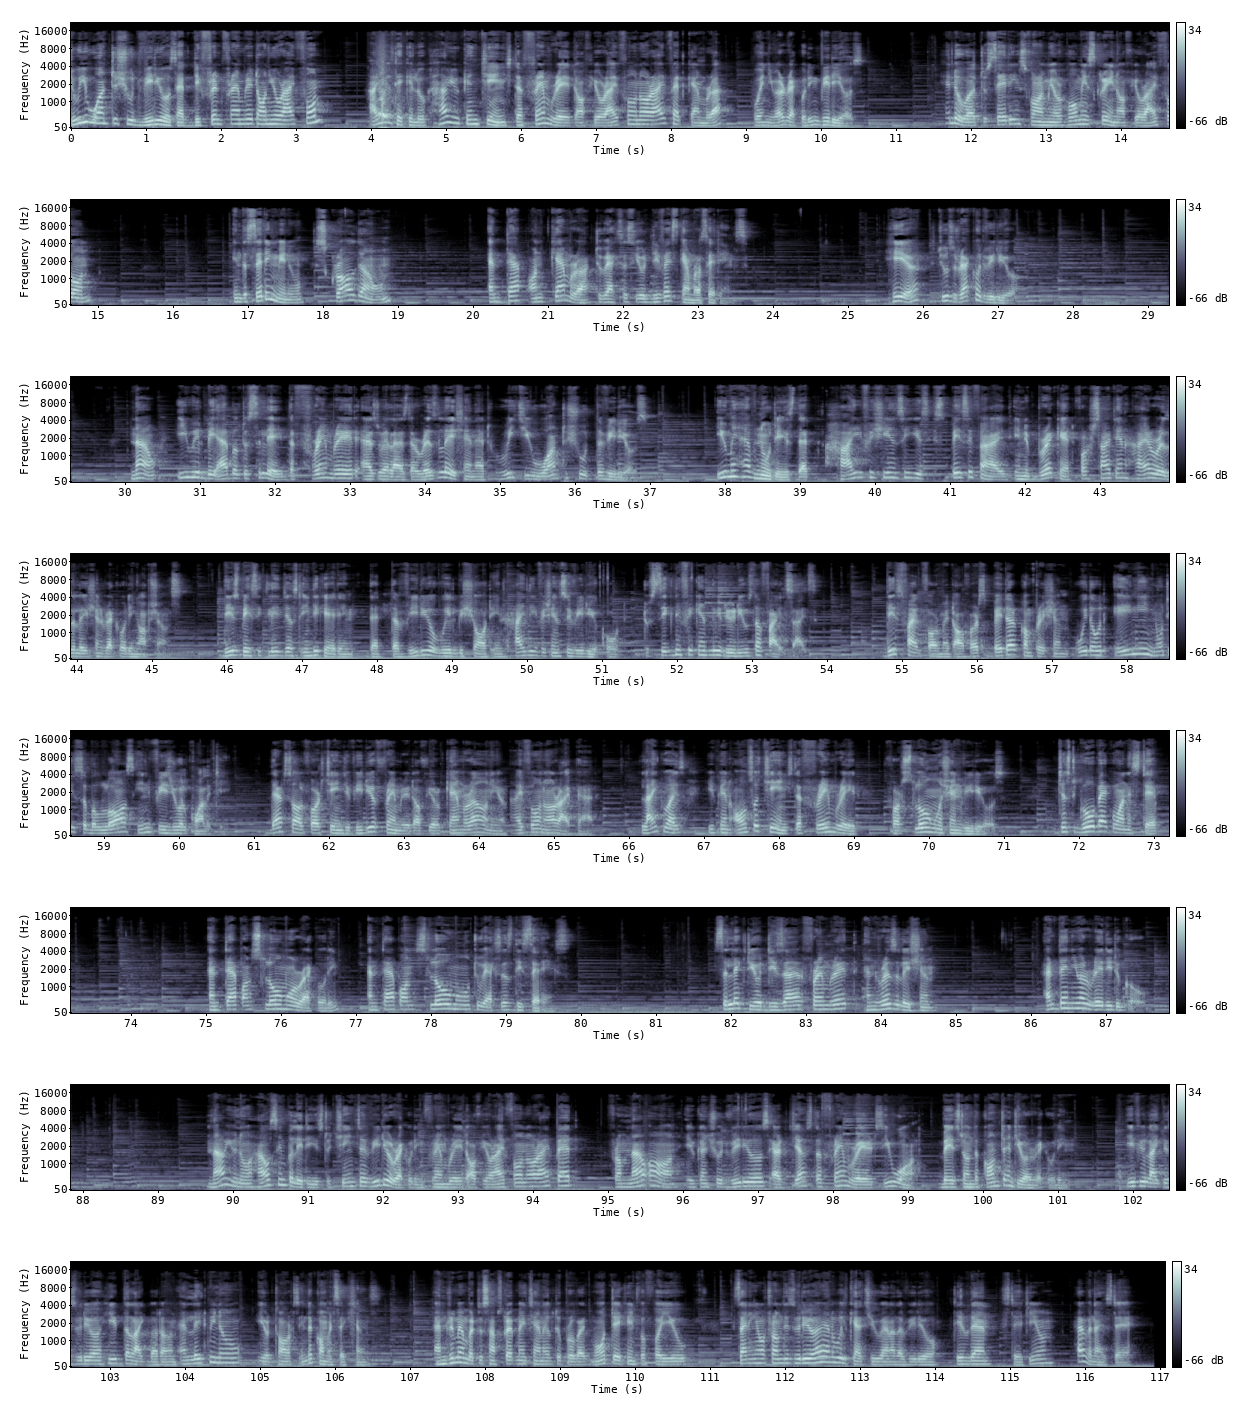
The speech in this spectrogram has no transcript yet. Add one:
Do you want to shoot videos at different frame rate on your iPhone? I will take a look how you can change the frame rate of your iPhone or iPad camera when you are recording videos. Head over to settings from your home screen of your iPhone. In the setting menu, scroll down and tap on camera to access your device camera settings. Here, choose record video now you will be able to select the frame rate as well as the resolution at which you want to shoot the videos. You may have noticed that high efficiency is specified in a bracket for certain higher resolution recording options. This basically just indicating that the video will be shot in highly efficiency video code to significantly reduce the file size. This file format offers better compression without any noticeable loss in visual quality. That's all for change video frame rate of your camera on your iPhone or iPad. Likewise, you can also change the frame rate for slow motion videos. Just go back one step and tap on slow mo recording and tap on slow mo to access these settings. Select your desired frame rate and resolution and then you are ready to go. Now you know how simple it is to change the video recording frame rate of your iPhone or iPad. From now on, you can shoot videos at just the frame rates you want based on the content you are recording. If you like this video, hit the like button and let me know your thoughts in the comment sections. And remember to subscribe my channel to provide more tech info for you Signing out from this video and we'll catch you another video. Till then, stay tuned. Have a nice day.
